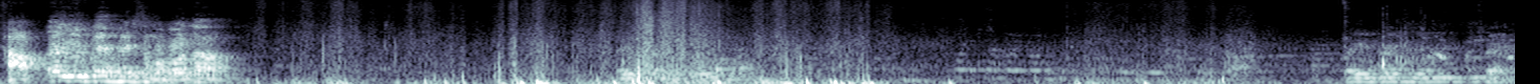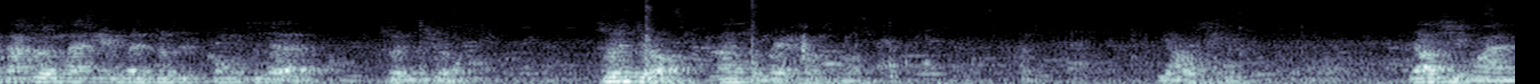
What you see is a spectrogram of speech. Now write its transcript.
好，二月份会什么活动？二月份就是基本上二三月份就是公司的春酒，春酒那准备好什么？邀请，邀请完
